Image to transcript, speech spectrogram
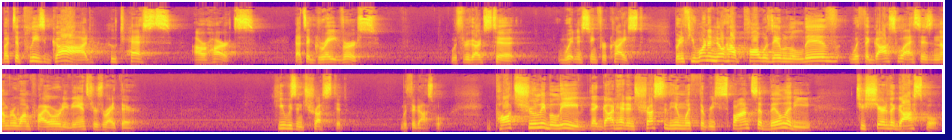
but to please God who tests our hearts. That's a great verse with regards to witnessing for Christ. But if you want to know how Paul was able to live with the gospel as his number one priority, the answer is right there. He was entrusted with the gospel. Paul truly believed that God had entrusted him with the responsibility to share the gospel.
